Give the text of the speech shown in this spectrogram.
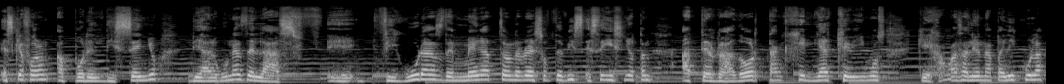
es que fueron a por el diseño de algunas de las eh, figuras de Megatron The Rest of the Beast. Ese diseño tan aterrador, tan genial que vimos que jamás salió en la película.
